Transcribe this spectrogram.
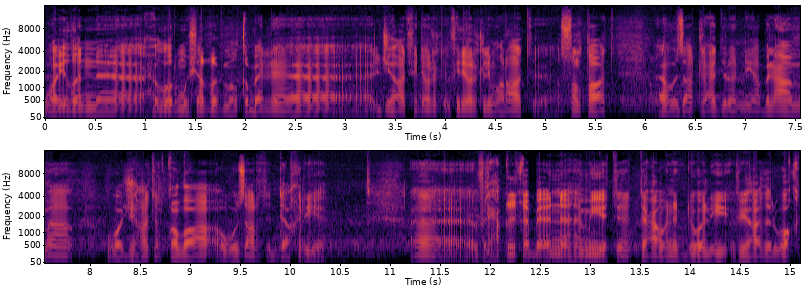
وأيضا آه، حضور مشرف من قبل آه، الجهات في دولة في دولة الإمارات آه، السلطات آه، وزارة العدل والنيابة العامة وجهات القضاء ووزارة الداخلية. آه، في الحقيقة بأن أهمية التعاون الدولي في هذا الوقت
